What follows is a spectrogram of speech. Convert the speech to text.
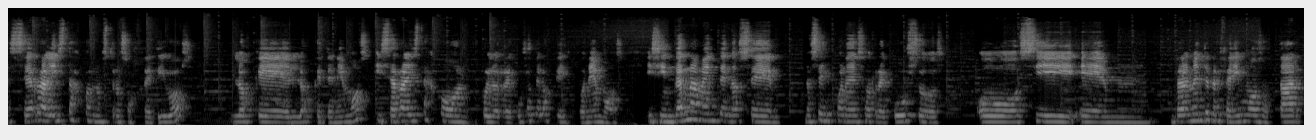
ser realistas con nuestros objetivos, los que, los que tenemos, y ser realistas con, con los recursos de los que disponemos. Y si internamente no se, no se dispone de esos recursos o si em, realmente preferimos optar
